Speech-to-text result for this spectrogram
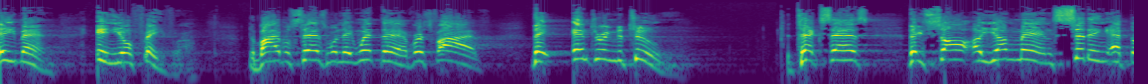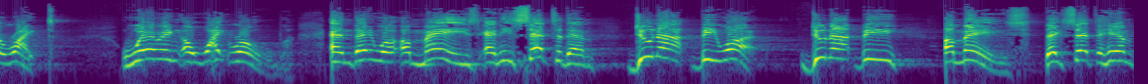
Amen. In your favor. The Bible says when they went there, verse 5, they entering the tomb. The text says they saw a young man sitting at the right, wearing a white robe, and they were amazed. And he said to them, Do not be what? Do not be amazed. They said to him,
